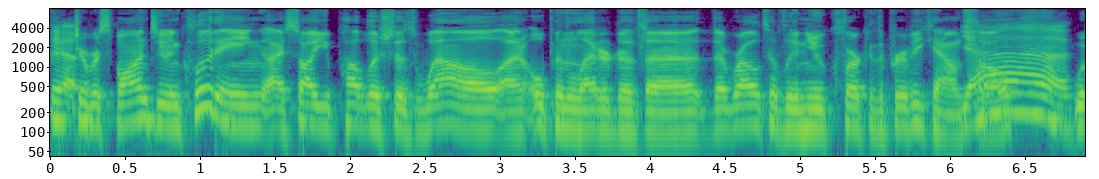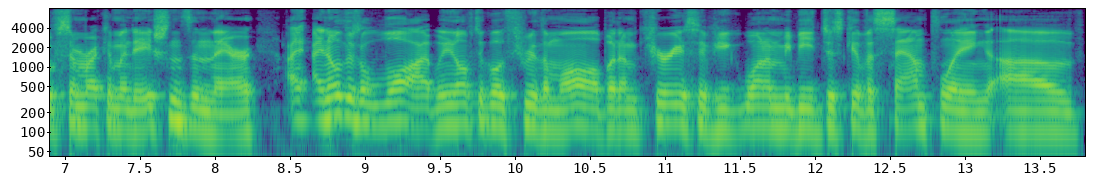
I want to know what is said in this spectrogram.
yeah. to respond to, including I saw you publish as well an open letter to the the relatively new clerk of the Privy Council yeah. with some recommendations in there. I, I know there's a lot. We don't have to go through them all, but I'm curious if you want to maybe just give a sampling of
